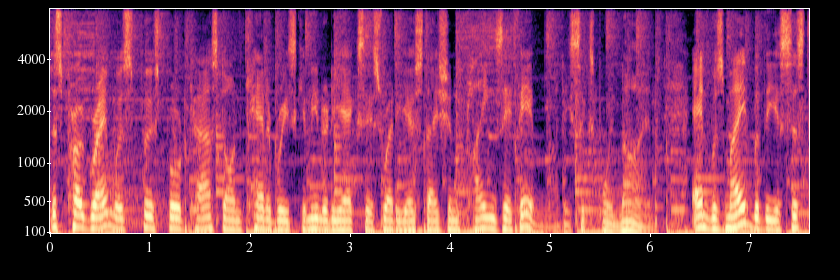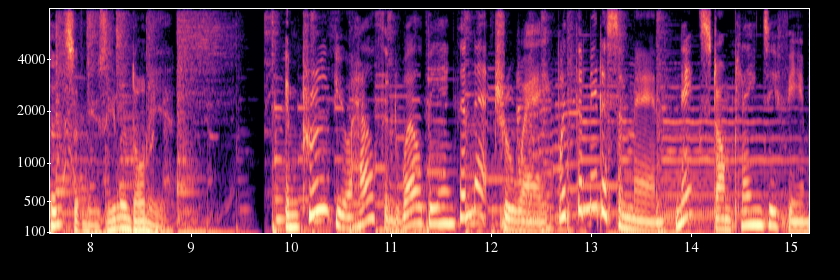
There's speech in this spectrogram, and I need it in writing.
This program was first broadcast on Canterbury's community access radio station Plains FM 96.9 and was made with the assistance of New Zealand On Air. Improve your health and well-being the natural way with the Medicine Man next on Plains FM.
